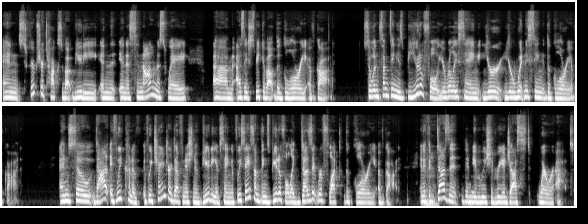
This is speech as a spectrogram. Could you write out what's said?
and Scripture talks about beauty in the, in a synonymous way um, as they speak about the glory of God. So when something is beautiful, you're really saying you're you're witnessing the glory of God. And so that if we kind of if we change our definition of beauty of saying if we say something's beautiful, like does it reflect the glory of God? And if Mhm. it doesn't, then maybe we should readjust where we're at.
